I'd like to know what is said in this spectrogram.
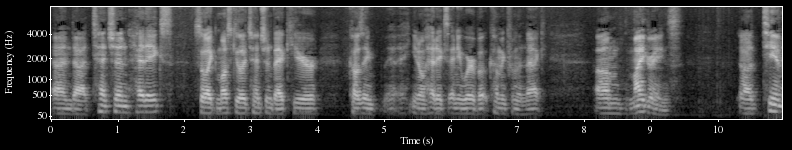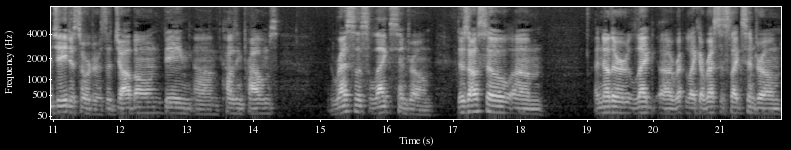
and uh, tension headaches, so like muscular tension back here, causing you know headaches anywhere but coming from the neck, um, migraines, uh, TMJ disorders, the jawbone being um, causing problems, restless leg syndrome. There's also um, another leg, uh, re- like a restless leg syndrome,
